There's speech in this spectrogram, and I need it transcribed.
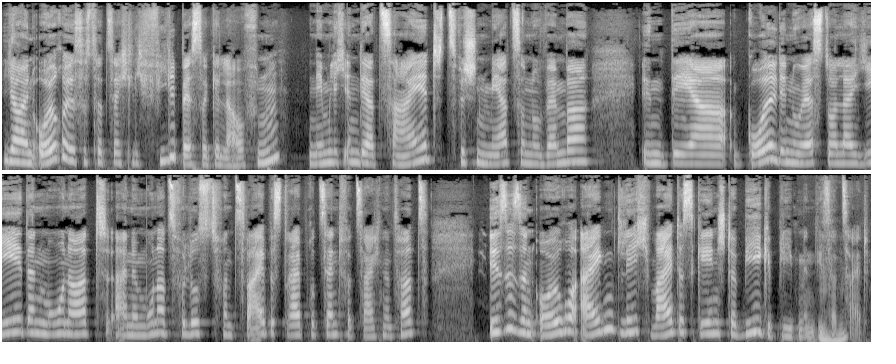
Ja, in Euro ist es tatsächlich viel besser gelaufen nämlich in der Zeit zwischen März und November, in der Gold in US-Dollar jeden Monat einen Monatsverlust von zwei bis drei Prozent verzeichnet hat, ist es in Euro eigentlich weitestgehend stabil geblieben in dieser mhm. Zeit.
